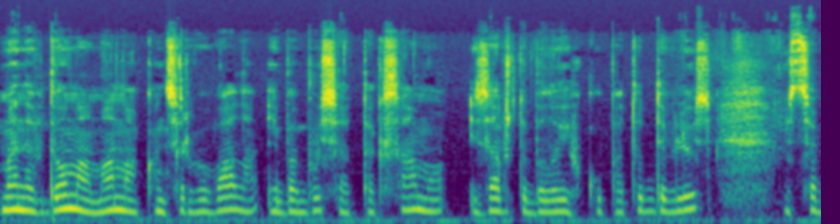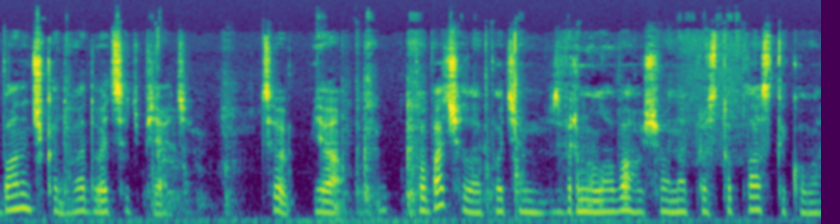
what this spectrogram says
У мене вдома мама консервувала і бабуся так само, і завжди було їх купа. Тут дивлюсь, ось ця баночка 2,25. Це я побачила, а потім звернула увагу, що вона просто пластикова.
